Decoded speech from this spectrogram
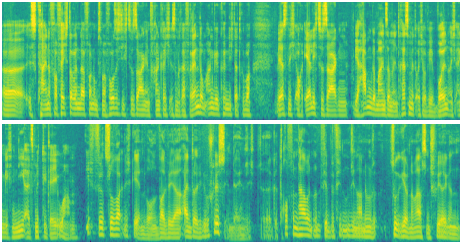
äh, ist keine Verfechterin davon, um es mal vorsichtig zu sagen. In Frankreich ist ein Referendum angekündigt darüber. Wäre es nicht auch ehrlich zu sagen, wir haben gemeinsame Interessen mit euch, aber wir wollen euch eigentlich nie als Mitglied der EU haben? Ich würde so weit nicht gehen wollen, weil wir ja eindeutige Beschlüsse in der Hinsicht äh, getroffen haben und wir befinden uns in einem zugegebenermaßen schwierigen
